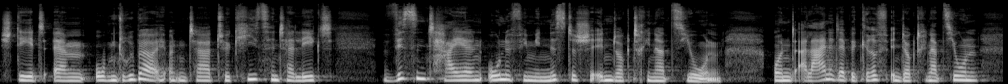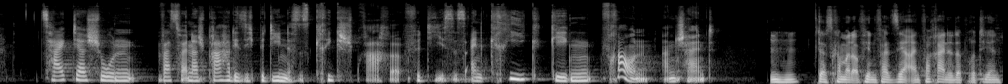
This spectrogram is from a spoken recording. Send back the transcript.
steht ähm, oben drüber unter Türkis hinterlegt Wissen teilen ohne feministische Indoktrination. Und alleine der Begriff Indoktrination zeigt ja schon, was für einer Sprache die sich bedienen. Das ist Kriegssprache. Für die ist es ein Krieg gegen Frauen anscheinend. Das kann man auf jeden Fall sehr einfach reininterpretieren.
